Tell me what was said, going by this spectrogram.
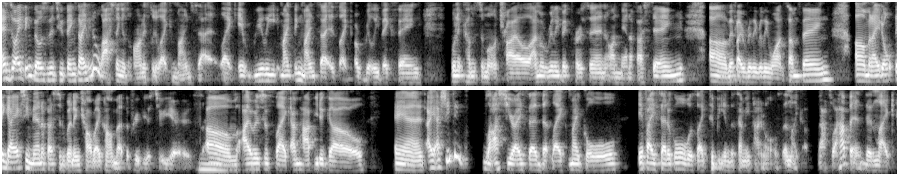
and so I think those are the two things. And I think the last thing is honestly like mindset. Like it really, my thing mindset is like a really big thing when it comes to mock trial. I'm a really big person on manifesting um, if I really, really want something. Um, and I don't think I actually manifested winning trial by combat the previous two years. Um, I was just like, I'm happy to go. And I actually think last year I said that like my goal if I set a goal was like to be in the semifinals and like that's what happened and like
